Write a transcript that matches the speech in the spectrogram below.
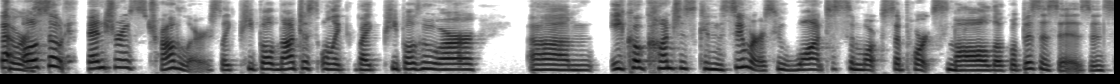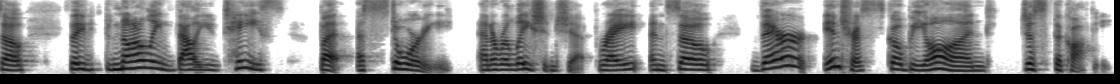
but Tourists. also adventurous travelers, like people, not just only like people who are um, eco-conscious consumers who want to support, support small local businesses, and so they not only value taste but a story and a relationship, right? And so their interests go beyond just the coffee,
